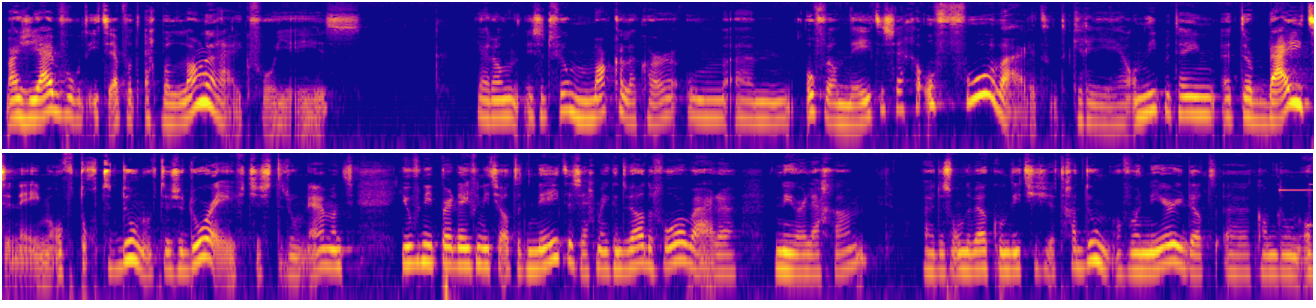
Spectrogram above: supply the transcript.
Maar als jij bijvoorbeeld iets hebt wat echt belangrijk voor je is, ja, dan is het veel makkelijker om um, ofwel nee te zeggen of voorwaarden te creëren. Om niet meteen het erbij te nemen of toch te doen of tussendoor eventjes te doen. Hè? Want je hoeft niet per definitie altijd nee te zeggen, maar je kunt wel de voorwaarden neerleggen. Uh, dus onder welke condities je het gaat doen. Of wanneer je dat uh, kan doen. Of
